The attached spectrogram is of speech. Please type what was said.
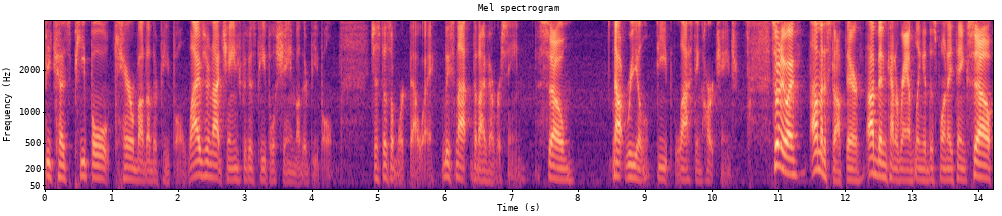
because people care about other people. Lives are not changed because people shame other people just doesn't work that way. At least not that I've ever seen. So, not real, deep, lasting heart change. So, anyway, I'm going to stop there. I've been kind of rambling at this point, I think. So,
